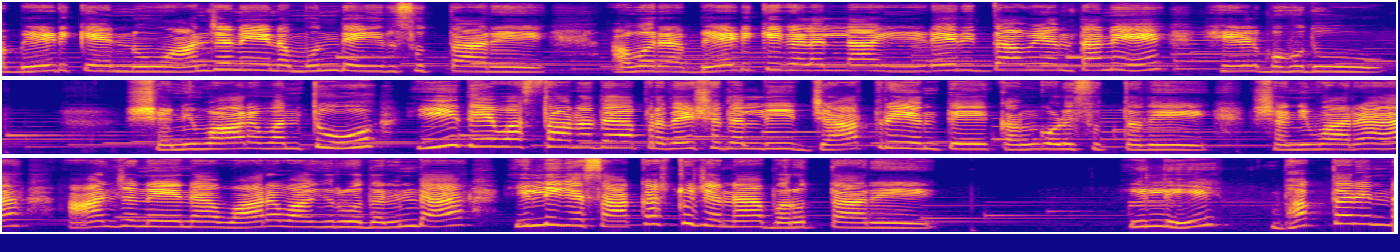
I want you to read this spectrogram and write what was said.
ಬೇಡಿಕೆಯನ್ನು ಆಂಜನೇಯನ ಮುಂದೆ ಇರಿಸುತ್ತಾರೆ. ಅವರ ಬೇಡಿಕೆಗಳೆಲ್ಲ ಈಡೇರಿದ್ದಾವೆ ಅಂತಾನೆ ಹೇಳಬಹುದು. ಶನಿವಾರವಂತೂ ಈ ದೇವಸ್ಥಾನದ ಪ್ರದೇಶದಲ್ಲಿ ಜಾತ್ರೆಯಂತೆ ಕಂಗೊಳಿಸುತ್ತದೆ. ಶನಿವಾರ ಆಂಜನೇಯನ ವಾರವಾಗಿರುವುದರಿಂದ ಇಲ್ಲಿಗೆ ಸಾಕಷ್ಟು ಜನ ಬರುತ್ತಾರೆ. ಇಲ್ಲಿ ಭಕ್ತರಿಂದ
